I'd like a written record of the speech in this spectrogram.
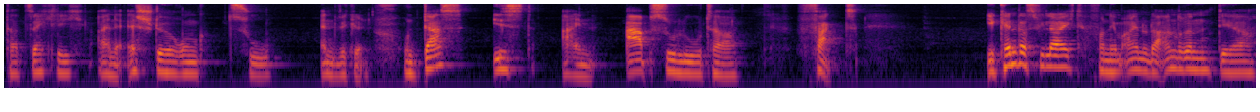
tatsächlich eine Essstörung zu entwickeln. Und das ist ein absoluter Fakt. Ihr kennt das vielleicht von dem einen oder anderen, der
